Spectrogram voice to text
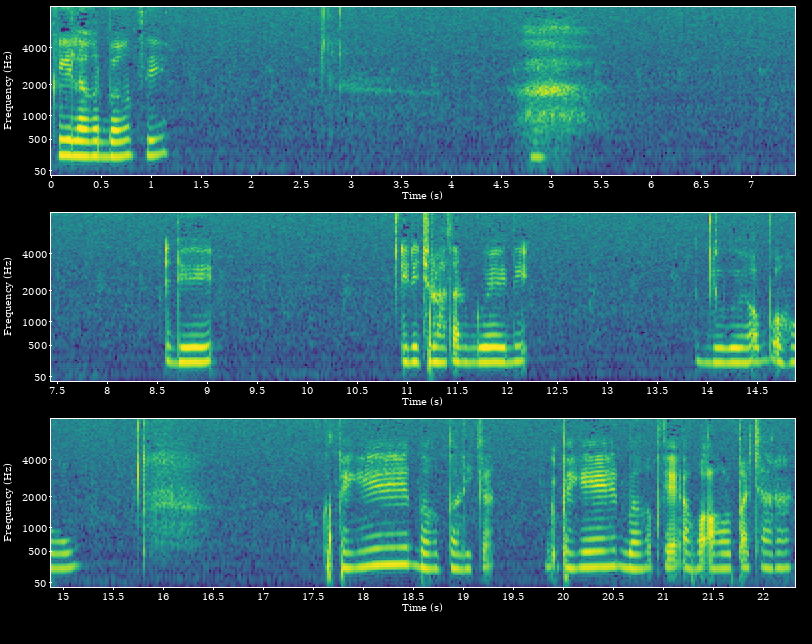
Kehilangan banget sih. Ini ini curhatan gue ini. Juga bohong pengen banget balikan. Gue pengen banget kayak awal-awal pacaran.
